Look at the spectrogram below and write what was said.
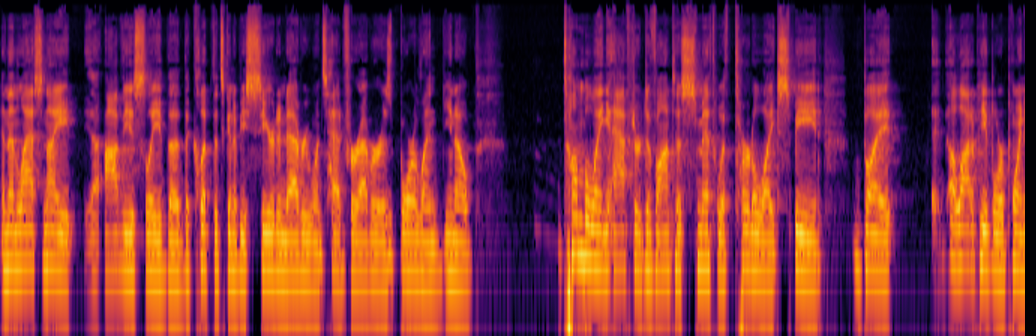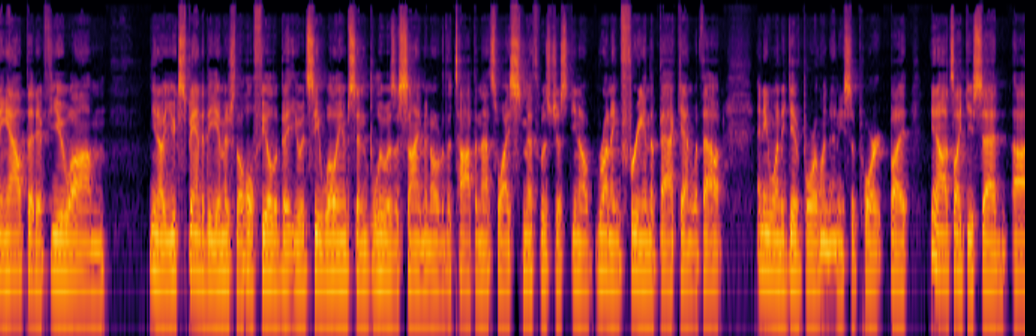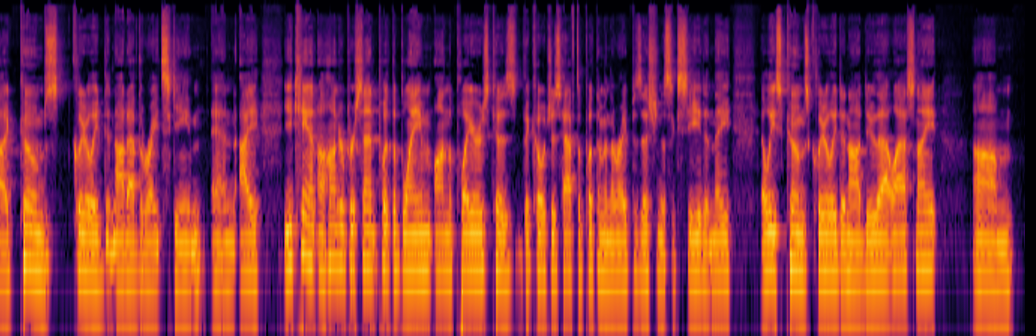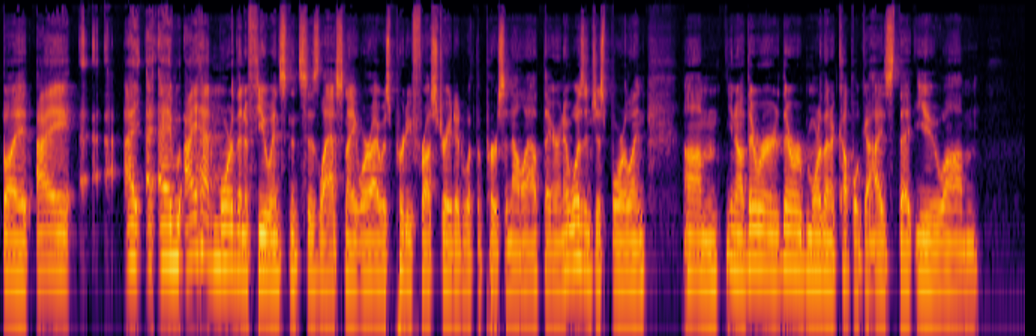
And then last night, uh, obviously, the the clip that's going to be seared into everyone's head forever is Borland, you know, tumbling after Devonta Smith with turtle like speed. But a lot of people were pointing out that if you um, you know, you expanded the image of the whole field a bit, you would see Williamson blew his assignment over the top, and that's why Smith was just, you know, running free in the back end without anyone to give Borland any support. But, you know, it's like you said, uh, Coombs clearly did not have the right scheme. And I, you can't 100% put the blame on the players because the coaches have to put them in the right position to succeed. And they, at least Coombs clearly did not do that last night. Um, but I, I, I, I had more than a few instances last night where I was pretty frustrated with the personnel out there, and it wasn't just Borland. Um, you know, there were there were more than a couple guys that you, um,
